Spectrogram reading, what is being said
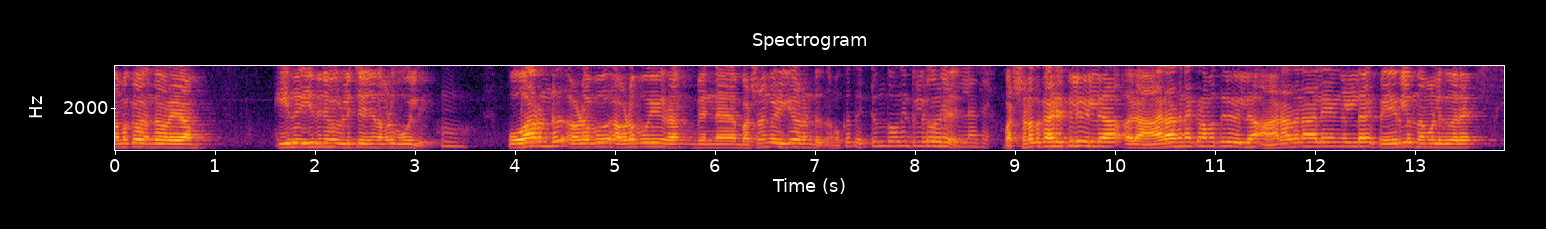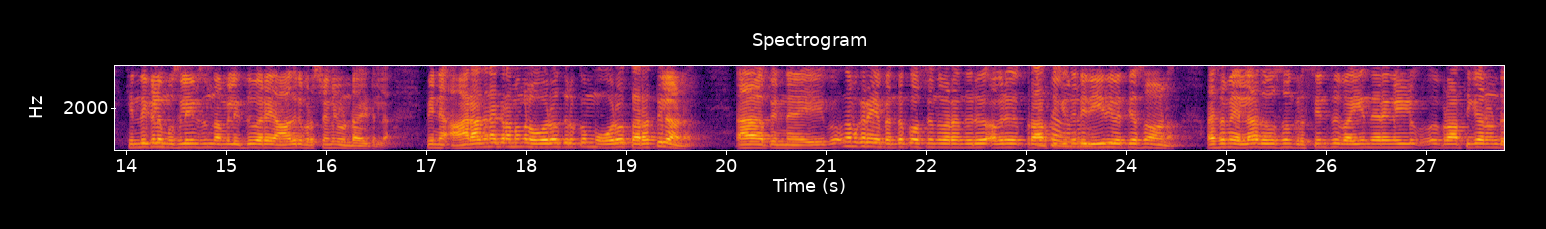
നമുക്ക് എന്താ പറയാ ഇത് ഇതിന് വിളിച്ചു കഴിഞ്ഞാൽ നമ്മൾ പോയില്ലേ പോവാറുണ്ട്. അവിടെ അവിടെ പോയി പിന്നെ ഭക്ഷണം കഴിക്കാറുണ്ട്. നമുക്ക് തെറ്റും തോന്നിയിട്ടില്ല ഇതുവരെ. ഭക്ഷണ കാര്യത്തിലും ഇല്ല ഒരു ആരാധനാക്രമത്തിലും ഇല്ല. ആരാധനാലയങ്ങളുടെ പേരിലും നമ്മൾ ഇതുവരെ ഹിന്ദുക്കളും മുസ്ലിംസും തമ്മിൽ ഇതുവരെ യാതൊരു പ്രശ്നങ്ങളും ഉണ്ടായിട്ടില്ല. പിന്നെ ആരാധനാക്രമങ്ങൾ ഓരോരുത്തർക്കും ഓരോ തരത്തിലാണ്. പിന്നെ ഇപ്പൊ നമുക്കറിയാം ബന്ധക്കോസ്റ്റ് എന്ന് പറയുന്ന ഒരു അവർ പ്രാർത്ഥിക്കുന്നതിന്റെ രീതി വ്യത്യാസമാണ്. അതേസമയം എല്ലാ ദിവസവും ക്രിസ്ത്യൻസ് വൈകുന്നേരങ്ങളിൽ പ്രാർത്ഥിക്കാറുണ്ട്.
